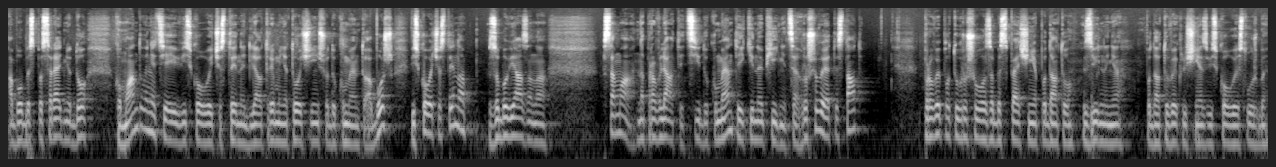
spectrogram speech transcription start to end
або безпосередньо до командування цієї військової частини для отримання того чи іншого документу, або ж військова частина зобов'язана сама направляти ці документи, які необхідні. Це грошовий атестат про виплату грошового забезпечення по дату звільнення. По дату виключення з військової служби,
